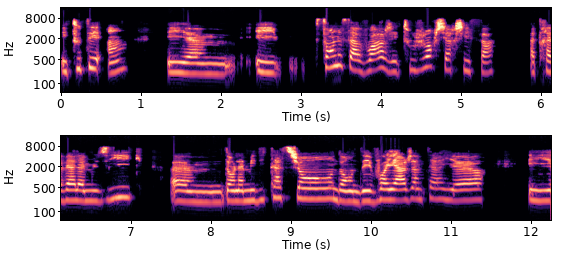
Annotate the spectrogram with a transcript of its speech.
et tout est un. Et, euh, et sans le savoir, j'ai toujours cherché ça à travers la musique, euh, dans la méditation, dans des voyages intérieurs. Et,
